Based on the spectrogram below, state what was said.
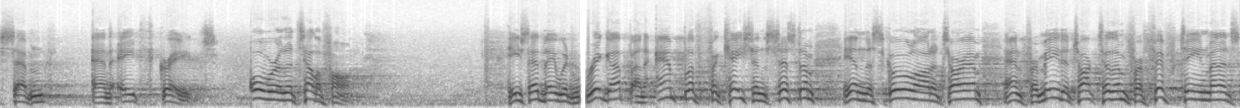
seventh, and eighth grades over the telephone? He said they would rig up an amplification system in the school auditorium and for me to talk to them for 15 minutes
